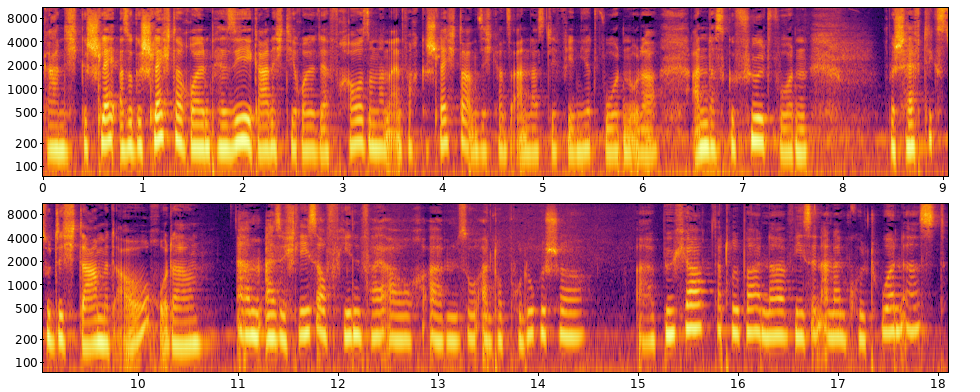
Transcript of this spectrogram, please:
gar nicht Geschlecht, also Geschlechterrollen per se, gar nicht die Rolle der Frau, sondern einfach Geschlechter an sich ganz anders definiert wurden oder anders gefühlt wurden. Beschäftigst du dich damit auch oder? Ähm, also ich lese auf jeden Fall auch ähm, so anthropologische Bücher darüber, ne, wie es in anderen Kulturen ist.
